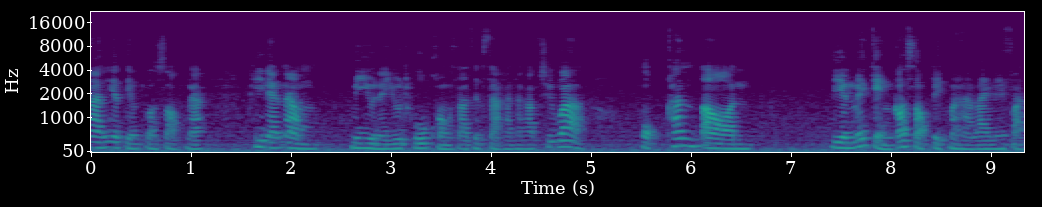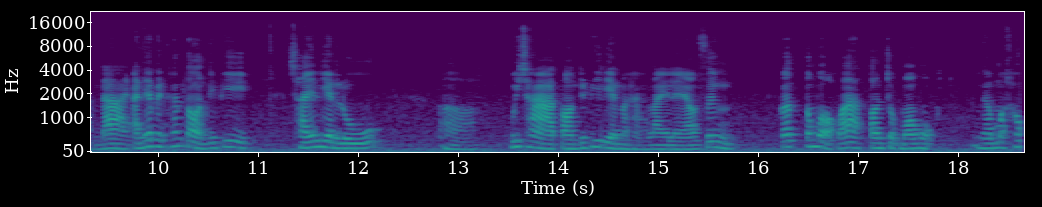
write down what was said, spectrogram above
.5 ที่จะเตรียมตรวจสอบนะ พี่แนะนำมีอยู่ใน YouTube ของสารศึกษานะครับ ชื่อว่า 6 ขั้นตอน เรียนไม่เก่งก็สอบติดมหาลัยในฝันได้ อันนี้เป็นขั้นตอนที่พี่ใช้เรียนรู้วิชาตอนที่พี่เรียนมหาลัยแล้ว ซึ่งก็ต้องบอกว่าตอนจบม .6 แล้วมาเข้า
